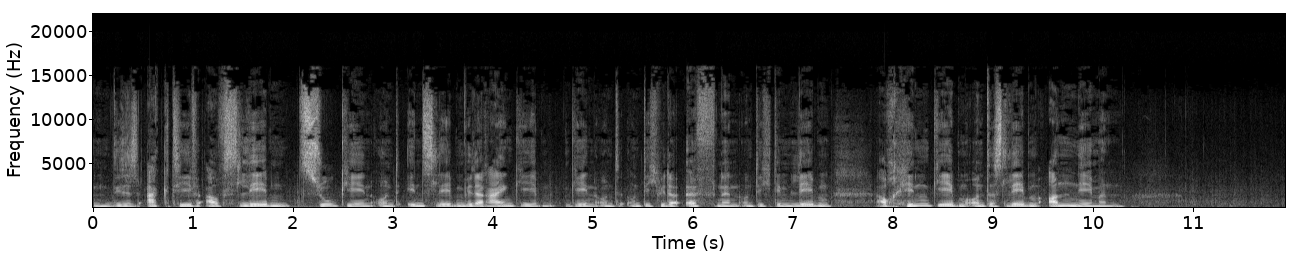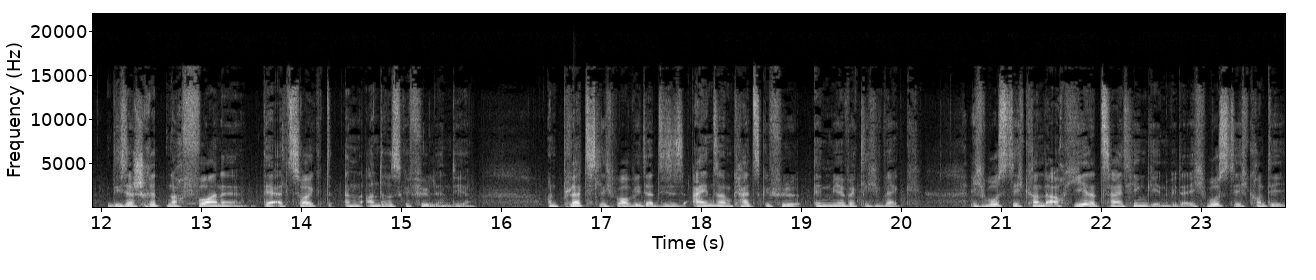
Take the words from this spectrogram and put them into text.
dieses aktiv aufs Leben zugehen und ins Leben wieder reingeben, gehen und, und dich wieder öffnen und dich dem Leben auch hingeben und das Leben annehmen, dieser Schritt nach vorne, der erzeugt ein anderes Gefühl in dir. Und plötzlich war wieder dieses Einsamkeitsgefühl in mir wirklich weg. Ich wusste, ich kann da auch jederzeit hingehen wieder. Ich wusste, ich konnte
